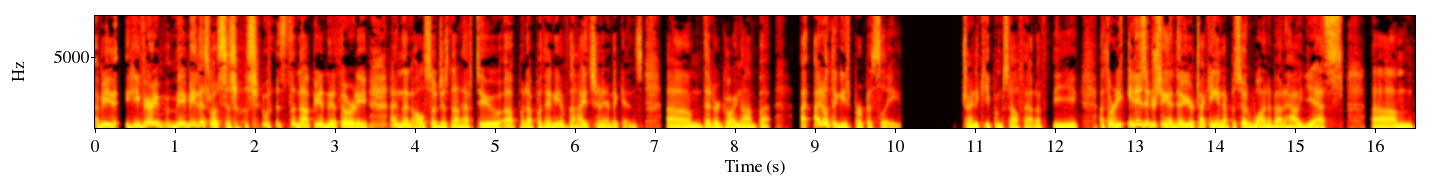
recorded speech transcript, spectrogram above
I mean, he very maybe this was to, was to not be in the authority, and then also just not have to uh, put up with any of the height shenanigans um, that are going on. But I, I don't think he's purposely trying to keep himself out of the authority. It is interesting. I know you're talking in episode one about how yes, um,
